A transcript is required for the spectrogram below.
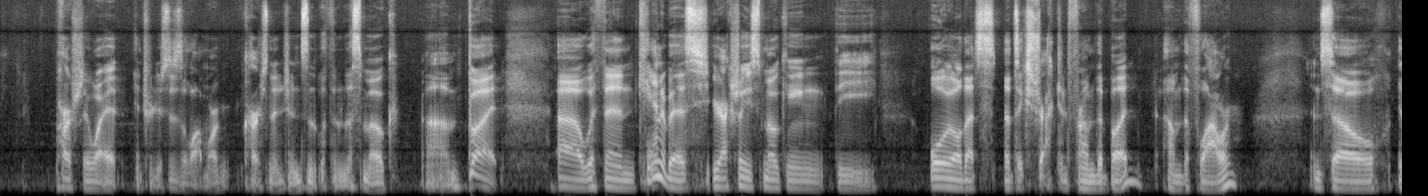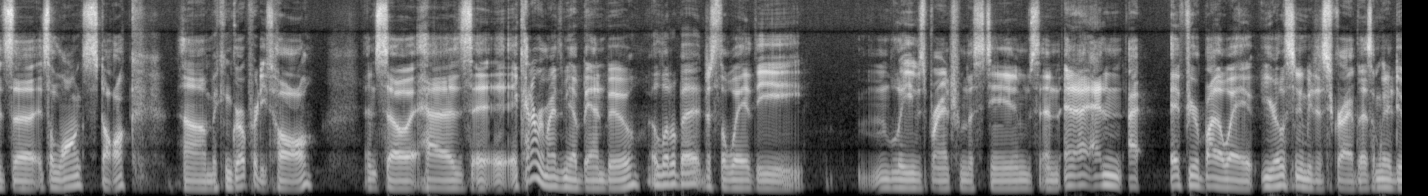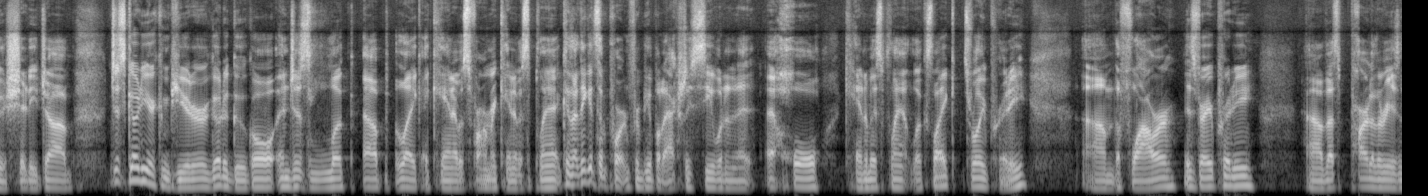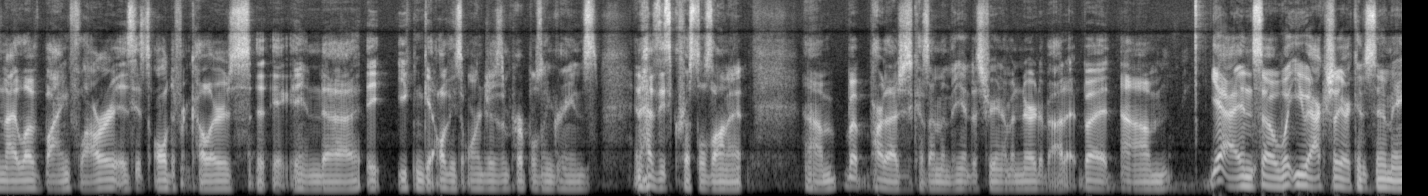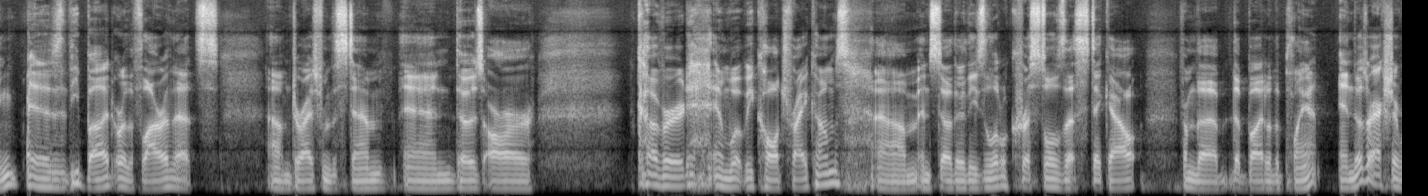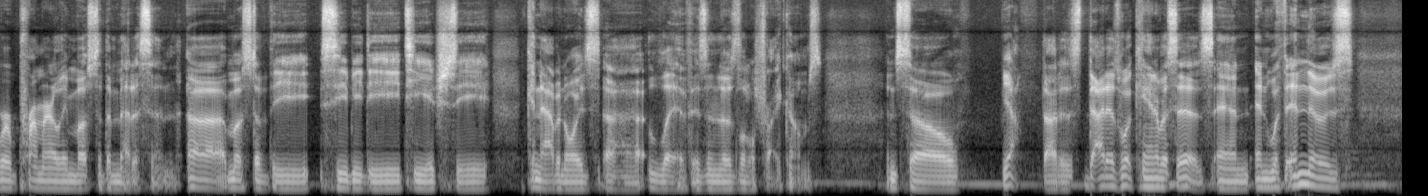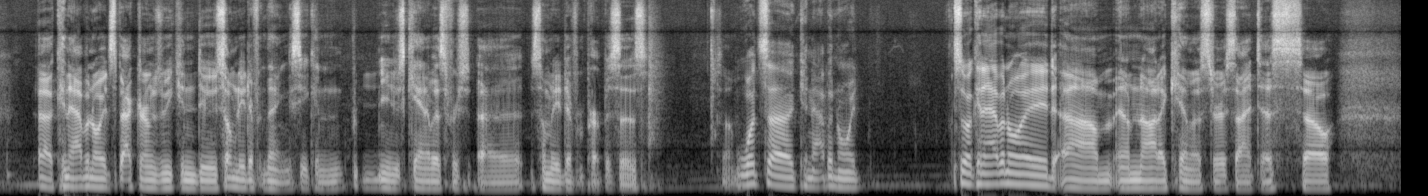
partially why it introduces a lot more carcinogens within the smoke. Um, but uh, within cannabis, you're actually smoking the oil that's that's extracted from the bud, um, the flower, and so it's a it's a long stalk. Um, it can grow pretty tall, and so it has it, it kind of reminds me of bamboo a little bit, just the way the leaves branch from the stems and and and I, if you're by the way you're listening to me describe this i'm going to do a shitty job. Just go to your computer go to google and just look up like a cannabis farm a cannabis plant because i think it's important for people to actually see what an, a whole cannabis plant looks like. It's really pretty. Um, the flower is very pretty. Uh, that's part of the reason I love buying flower is it's all different colors. And uh, it, you can get all these oranges and purples and greens. And it has these crystals on it. Um, but part of that is just because I'm in the industry and I'm a nerd about it. But um, yeah, and so what you actually are consuming is the bud or the flower that's um, derives from the stem, and those are covered in what we call trichomes. Um, and so they're these little crystals that stick out from the, the bud of the plant. And those are actually where primarily most of the medicine, uh, most of the CBD, THC, cannabinoids uh, live is in those little trichomes. And so, yeah, that is that is what cannabis is. And and within those uh, cannabinoid spectrums, we can do so many different things. You can use cannabis for uh, so many different purposes. What's a cannabinoid? So a cannabinoid, um, and I'm not a chemist or a scientist, so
